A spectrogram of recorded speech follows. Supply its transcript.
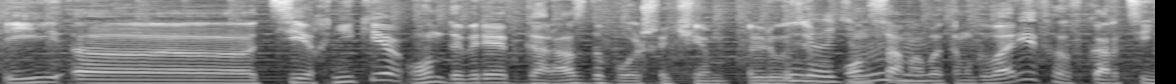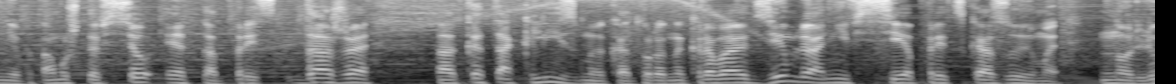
И э, технике он доверяет гораздо больше, чем людям. людям. Он сам об этом говорит в картине, потому что все это, даже э, катаклизмы, которые накрывают Землю, они все предсказуемы. Но люди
